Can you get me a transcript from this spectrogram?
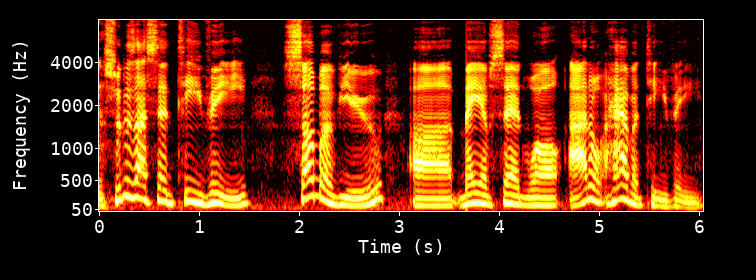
as soon as I said TV, some of you uh, may have said, Well, I don't have a TV.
